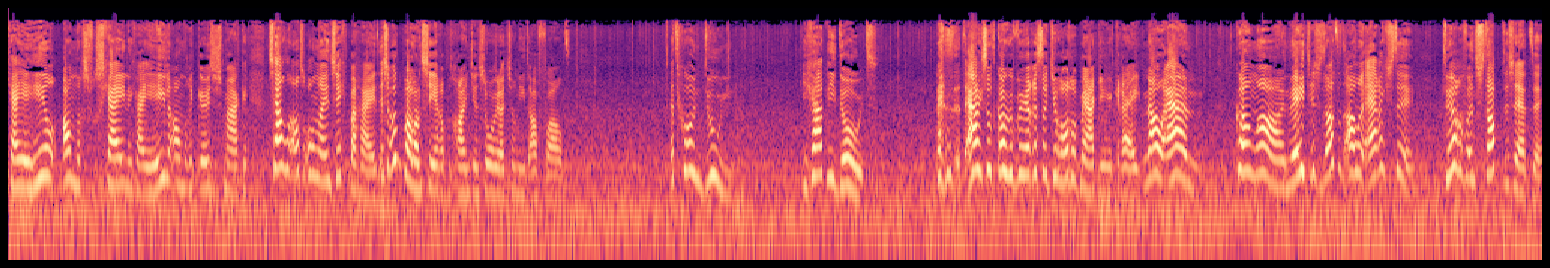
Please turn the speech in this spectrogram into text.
ga je heel anders verschijnen, ga je hele andere keuzes maken. Hetzelfde als online zichtbaarheid. Is ook balanceren op het randje en zorgen dat je er niet afvalt. Het gewoon doen. Je gaat niet dood. Het ergste wat kan gebeuren is dat je rotopmerkingen krijgt. Nou en, come on. Weet je, is dat het allerergste? Durf een stap te zetten.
